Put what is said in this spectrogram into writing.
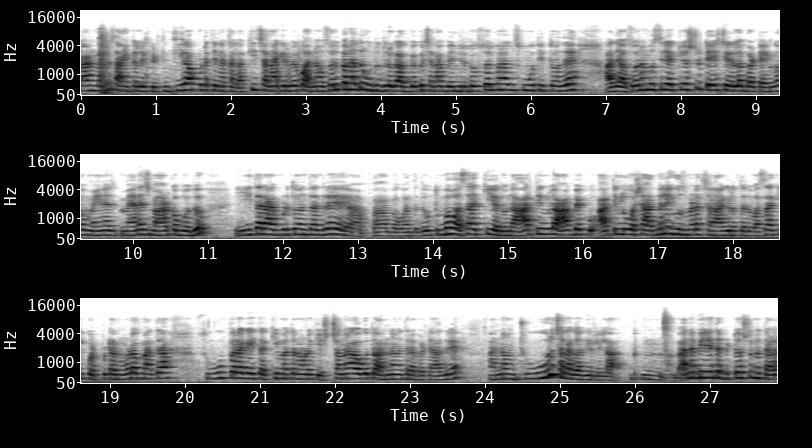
ತಗೊಂಡ್ ಬಂದು ಸಾಯಂಕಾಲಕ್ಕೆ ಇಡ್ತೀನಿ. ತೀರಾ ಪುಟ ತಿನ್ನಕ್ಕಲ್ಲ. ಅಕ್ಕಿ ಚೆನ್ನಾಗಿರ್ಬೇಕು, ಅನ್ನ ಸ್ವಲ್ಪನಾದರೂ ಉದುದ್ರಾಗಬೇಕು ಚೆನ್ನಾಗಿ ಬೆಂದಿರಬೇಕು, ಸ್ವಲ್ಪನಾದರೂ ಸ್ಮೂತ್ ಇತ್ತು ಅಂದ್ರೆ ಅದೇ ಸೋನಾ ಮುಸ್ರಿ, ಅಕ್ಕಿಯಷ್ಟು ಟೇಸ್ಟ್ ಇರಲ್ಲ ಬಟ್ ಹೆಂಗೋ ಮ್ಯಾನೇಜ್ ಮ್ಯಾನೇಜ್ ಮಾಡ್ಕೋಬಹುದು ಈ ತರ ಆಗ್ಬಿಡ್ತು ಅಂತಂದರೆ, ಅಪ್ಪ ಭಗವಂತದ್ದು ತುಂಬಾ ಹೊಸ ಅಕ್ಕಿ ಅದೊಂದು ಆರು ತಿಂಗಳು ಆಗಬೇಕು, ಆರು ತಿಂಗಳು ವರ್ಷ ಆದಮೇಲೆ ಯೂಸ್ ಮಾಡಕ್ ಚೆನ್ನಾಗಿರುತ್ತೆ ಅದು. ಹೊಸ ಅಕ್ಕಿ ಕೊಟ್ಬಿಟ್ಟ ನೋಡೋಕೆ ಮಾತ್ರ ಸೂಪರ್ ಆಗೈತೆ ಅಕ್ಕಿ ಮಾತ್ರ ನೋಡೋಕೆ. ಎಷ್ಟು ಚೆನ್ನಾಗಾಗುತ್ತೋ ಅನ್ನನ ಥರ ಬಟ್ ಆದ್ರೆ ಅನ್ನ ಒಂಚೂರು ಚೆನ್ನಾಗಾಗಿರ್ಲಿಲ್ಲ. ಅನ್ನ ಬೇರೆ ಅಂತ ಬಿಟ್ಟಷ್ಟು ತಳ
